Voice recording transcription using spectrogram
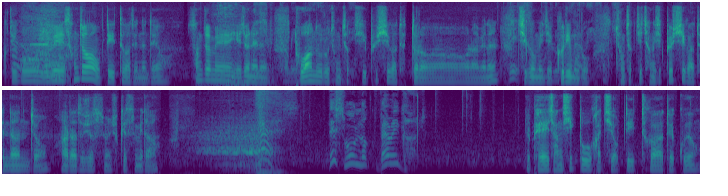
그리고 이외에 상점 업데이트가 됐는데요. 상점에 예전에는 도안으로 정착지 표시가 됐더라면은 지금 이제 그림으로 정착지 장식 표시가 된다는 점 알아두셨으면 좋겠습니다. Yes, this will look very good. 배 장식도 같이 업데이트가 됐고요.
